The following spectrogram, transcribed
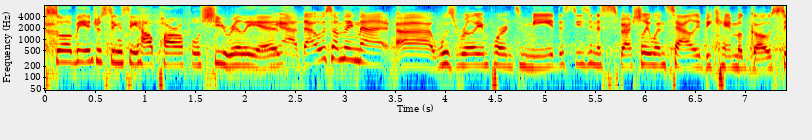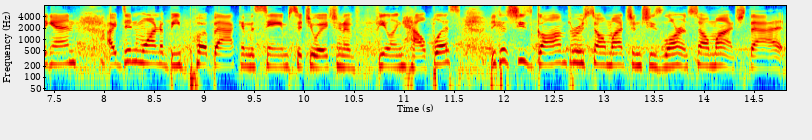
so it'll be interesting to see how powerful she really is. Yeah, that was something that uh, was really important to me this season, especially when Sally became a ghost again. I didn't want to be put back in the same situation of feeling helpless because she's gone through so much and she's learned so much that.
